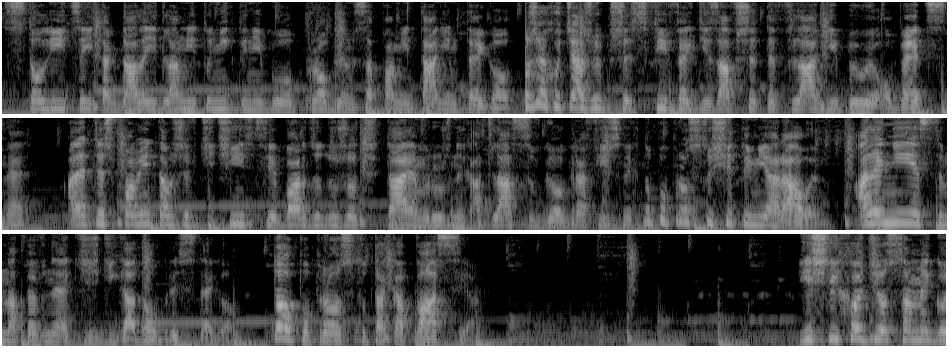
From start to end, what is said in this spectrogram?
stolice i tak dalej. Dla mnie to nigdy nie było problem z zapamiętaniem tego. Może chociażby przez FIFA, gdzie zawsze te flagi były obecne. Ale też pamiętam, że w dzieciństwie bardzo dużo czytałem różnych atlasów geograficznych, no po prostu się tym jarałem. Ale nie jestem na pewno jakiś giga dobry z tego. To po prostu taka pasja. Jeśli chodzi o samego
